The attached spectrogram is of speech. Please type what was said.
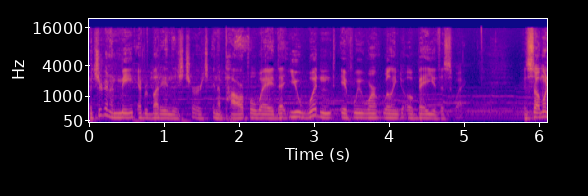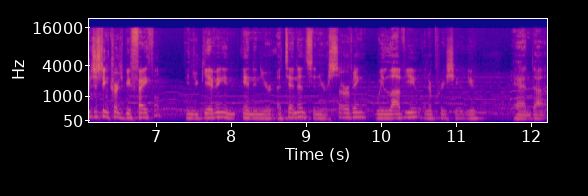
but you're going to meet everybody in this church in a powerful way that you wouldn't if we weren't willing to obey you this way. And so I want to just encourage you to be faithful in your giving and, and in your attendance and your serving. We love you and appreciate you. And uh,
